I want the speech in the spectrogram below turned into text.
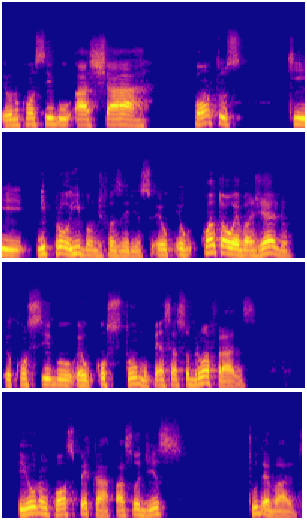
Eu não consigo achar pontos que me proíbam de fazer isso. Eu, eu, quanto ao evangelho, eu consigo, eu costumo pensar sobre uma frase: eu não posso pecar. Passou disso, tudo é válido.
